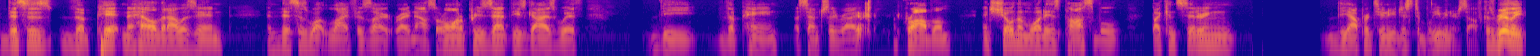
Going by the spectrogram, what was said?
this is the pit and the hell that I was in and this is what life is like right now. So I don't want to present these guys with the the pain, essentially, right? The problem, and show them what is possible by considering the opportunity just to believe in yourself. Because really,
